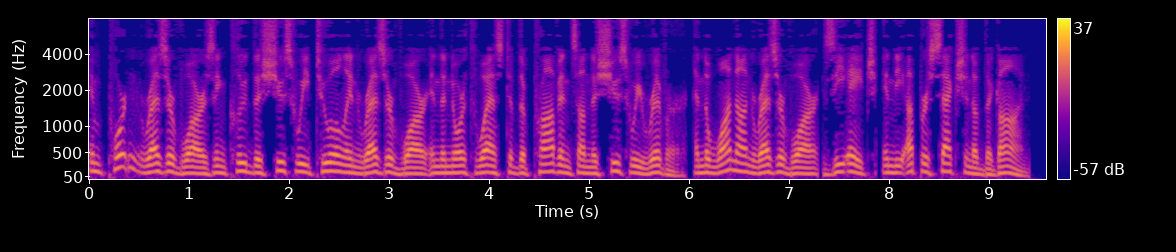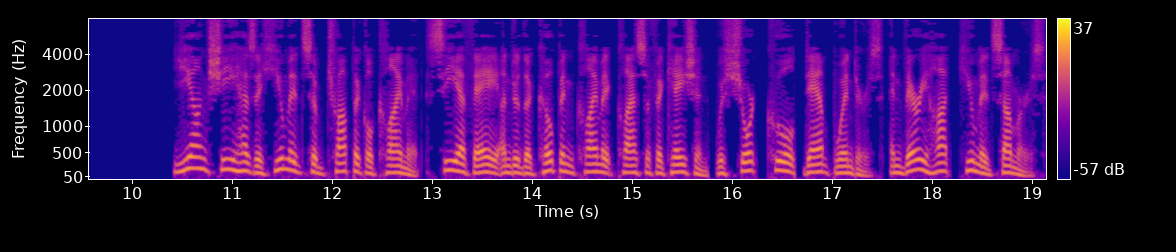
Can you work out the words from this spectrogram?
Important reservoirs include the Shusui Tuolin Reservoir in the northwest of the province on the Xiushui River, and the Wanan Reservoir in the upper section of the Gan. Jiangxi has a humid subtropical climate CFA under the Köppen climate classification, with short, cool, damp winters, and very hot, humid summers.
